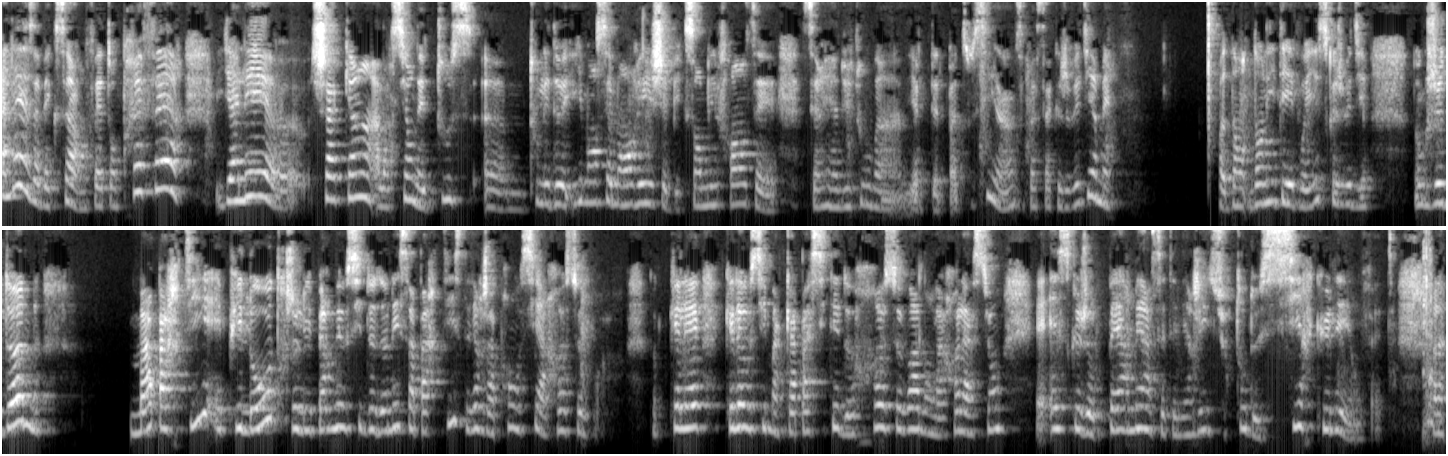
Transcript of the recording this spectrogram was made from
à l'aise avec ça en fait. On préfère y aller euh, chacun. Alors, si on est tous, tous les deux immensément riches et puis que 100 000 francs, c'est rien du tout, ben il n'y a peut-être pas de souci, hein, c'est pas ça que je veux dire, mais dans, l'idée, vous voyez ce que je veux dire Donc je donne ma partie et puis l'autre, je lui permets aussi de donner sa partie, c'est-à-dire j'apprends aussi à recevoir. Donc, quelle est, quelle est aussi ma capacité de recevoir dans la relation et est-ce que je permets à cette énergie surtout de circuler en fait? Voilà,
